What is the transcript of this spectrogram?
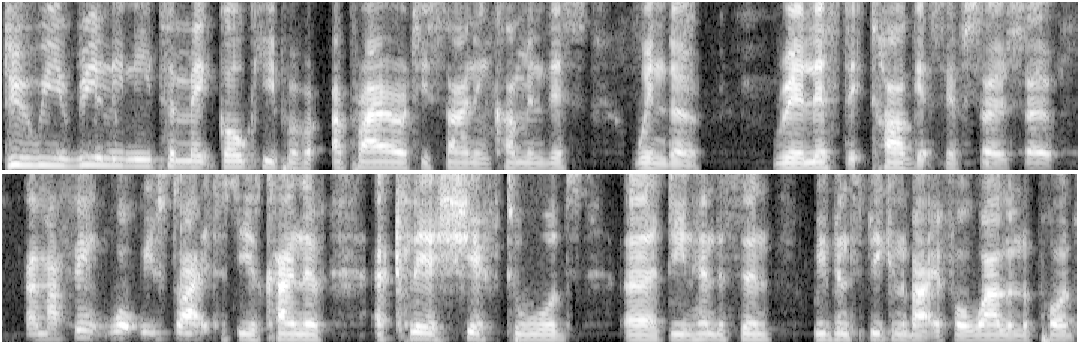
Do we really need to make goalkeeper a priority signing coming this window? Realistic targets, if so. So um, I think what we've started to see is kind of a clear shift towards uh, Dean Henderson. We've been speaking about it for a while on the pod,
